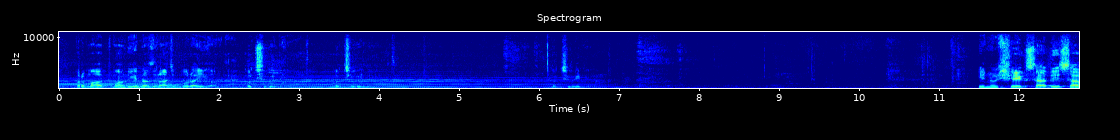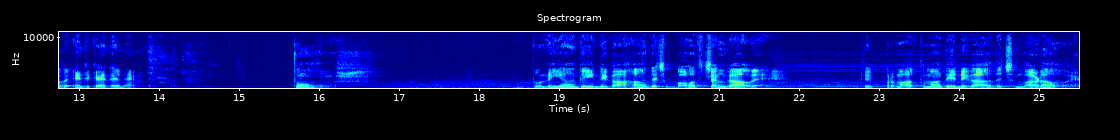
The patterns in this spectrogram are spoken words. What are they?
ਪਰਮਾਤਮਾ ਦੀ ਨਜ਼ਰਾਂ 'ਚ ਬੁਰਾ ਹੀ ਆਉਂਦਾ ਹੈ। ਕੁਝ ਵੀ ਨਹੀਂ ਆਉਂਦਾ ਕੁਝ ਵੀ ਨਹੀਂ ਆਉਂਦਾ ਕੁਝ ਵੀ ਨਹੀਂ ਇਹਨੂੰ ਸ਼ੇਖ ਸਾਦੀ ਸਾਹਿਬ ਇੰਜ ਕਹਿੰਦੇ ਨੇ, ਤੂੰ ਦੁਨੀਆ ਦੀ ਨਿਗਾਹਾਂ ਵਿੱਚ ਬਹੁਤ ਚੰਗਾ ਹੋਵੇ ਤੇ ਪ੍ਰਮਾਤਮਾ ਦੀ ਨਿਗਾਹ ਵਿੱਚ ਮਾੜਾ ਹੋਵੇ।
